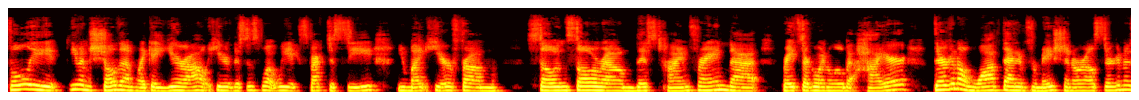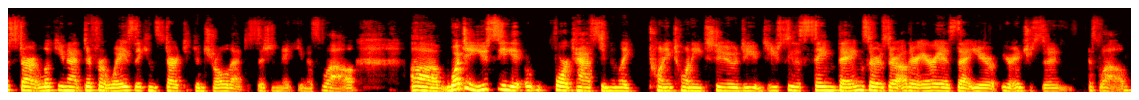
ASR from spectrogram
fully even show them like a year out here this is what we expect to see you might hear from so and so around this time frame that rates are going a little bit higher they're going to want that information or else they're going to start looking at different ways they can start to control that decision making as well. Um, what do you see forecasting in like 2022 do you do you see the same things or is there other areas that you're you're interested in as well?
